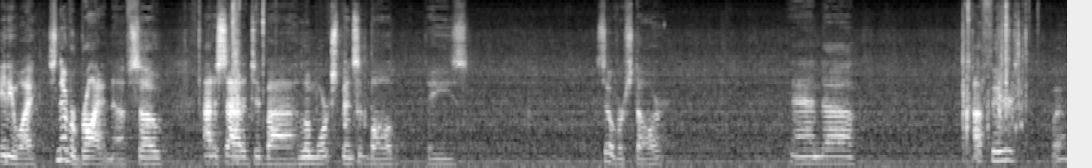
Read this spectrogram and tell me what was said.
anyway, it's never bright enough, so I decided to buy a little more expensive bulb, these Silver Star. And uh, I figured, well,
